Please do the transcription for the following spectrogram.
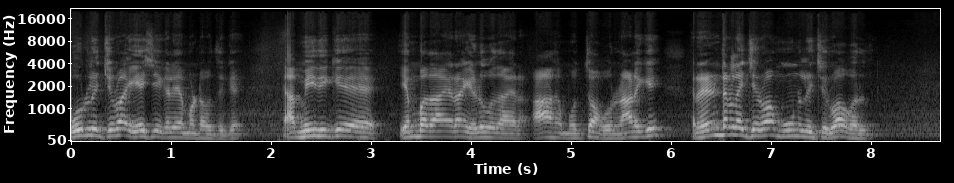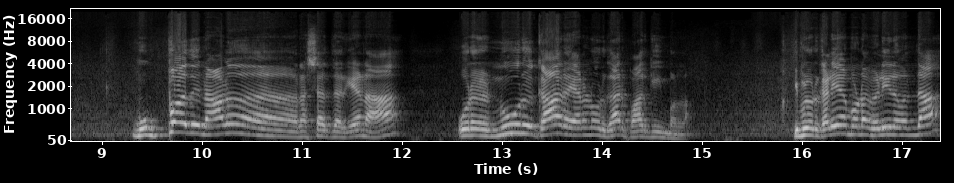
ஒரு லட்ச ரூபா ஏசி கல்யாண மண்டபத்துக்கு. மீதிக்கு எண்பதாயிரம் எழுபதாயிரம். ஆக மொத்தம் ஒரு நாளைக்கு ரெண்டரை லட்ச ரூபா மூணு லட்ச ரூபா வருது. முப்பது நாளும் ரஷ்ஷாக தான் இருக்கு. ஏன்னா ஒரு நூறு கார் இரநூறு கார் பார்க்கிங் பண்ணலாம். இப்படி ஒரு கல்யாணம் பண்ண வெளியில் வந்தால்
